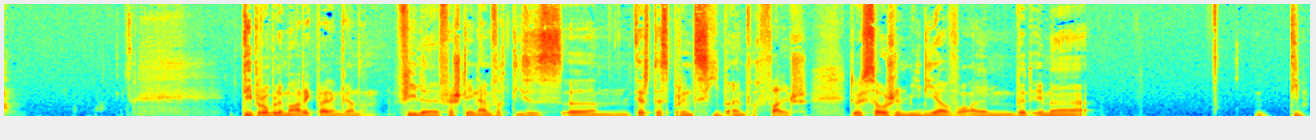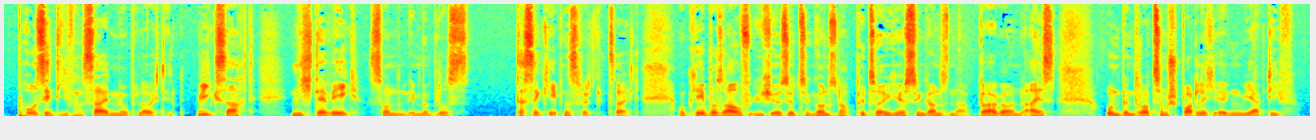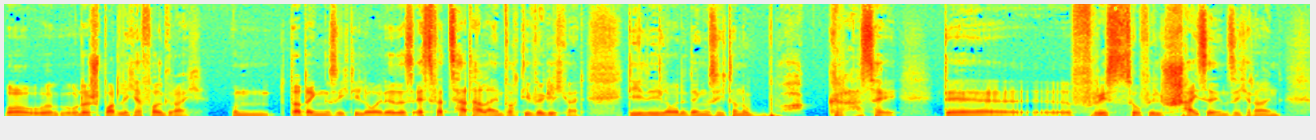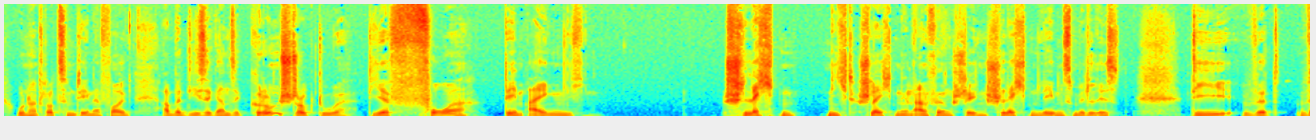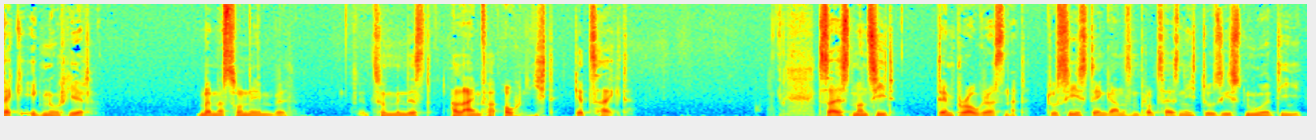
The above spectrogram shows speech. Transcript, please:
Die Problematik bei dem Ganzen. Viele verstehen einfach dieses, ähm, das, das Prinzip einfach falsch. Durch Social Media vor allem wird immer positiven Seiten nur beleuchtet. Wie gesagt, nicht der Weg, sondern immer bloß das Ergebnis wird gezeigt. Okay, pass auf, ich esse jetzt den ganzen Tag Pizza, ich esse den ganzen Tag Burger und Eis und bin trotzdem sportlich irgendwie aktiv oder sportlich erfolgreich. Und da denken sich die Leute, das, es verzerrt halt einfach die Wirklichkeit. Die, die Leute denken sich dann, boah, krass, hey, der äh, frisst so viel Scheiße in sich rein und hat trotzdem den Erfolg. Aber diese ganze Grundstruktur, die er vor dem eigentlichen schlechten nicht schlechten, in Anführungsstrichen schlechten Lebensmittel ist, die wird wegignoriert, wenn man es so nehmen will. Zumindest all einfach auch nicht gezeigt. Das heißt, man sieht den Progress nicht. Du siehst den ganzen Prozess nicht, du siehst nur die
